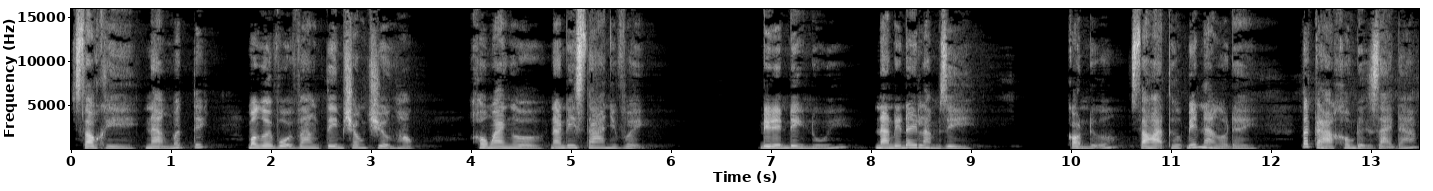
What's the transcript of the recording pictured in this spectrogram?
Sau khi nàng mất tích, Mọi người vội vàng tìm trong trường học. Không ai ngờ nàng đi xa như vậy. Đi đến đỉnh núi, Nàng đến đây làm gì? Còn nữa, sao Hạ Thược biết nàng ở đây? Tất cả không được giải đáp.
